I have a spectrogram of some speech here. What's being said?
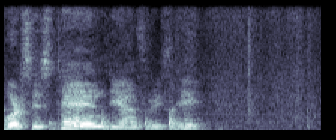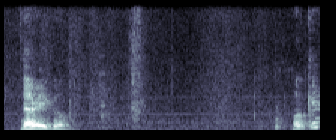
versus 10 the answer is A. There you go. Okay?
